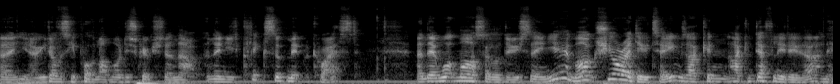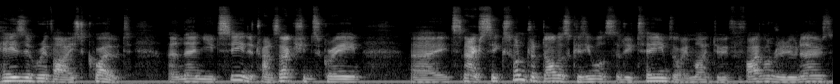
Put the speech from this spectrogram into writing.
Uh, you know, you'd obviously put a lot more description than that. And then you'd click Submit Request and then what Marcel will do is saying, "Yeah, Mark, sure I do Teams. I can I can definitely do that." And here's a revised quote. And then you'd see in the transaction screen, uh, it's now six hundred dollars because he wants to do Teams, or he might do it for five hundred. Who knows?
